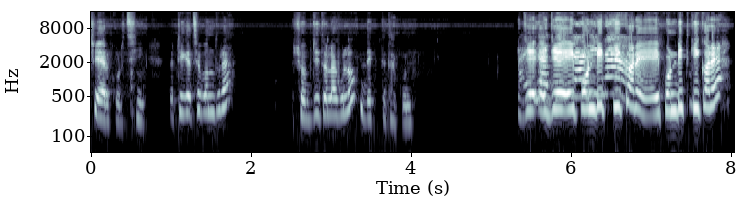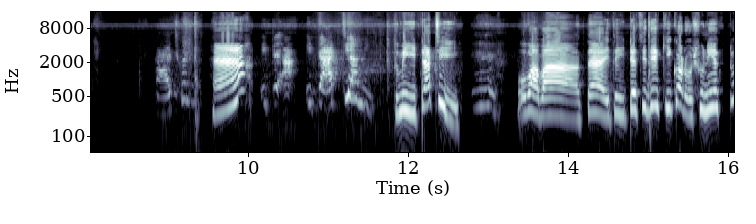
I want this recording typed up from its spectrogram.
শেয়ার করছি। তো ঠিক আছে বন্ধুরা, সবজি তোলাগুলো দেখতে থাকুন। যে এই যে এই পণ্ডিত কি করে? এই পণ্ডিত কি করে? হ্যাঁ? তুমি ইটাচি? ও বাবা তাই তো ইটাচি দিয়ে কি করো? শুনি একটু।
